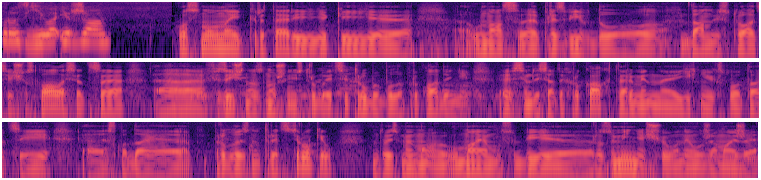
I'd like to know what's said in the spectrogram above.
роз'їла іржа. Основний критерій, який е, у нас е, призвів до даної ситуації, що склалася, це е, фізична зношеність труби. Ці труби були прокладені в 70-х роках. Термін їхньої експлуатації складає приблизно 30 років. Ну, Тобто ми маємо собі розуміння, що вони вже майже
